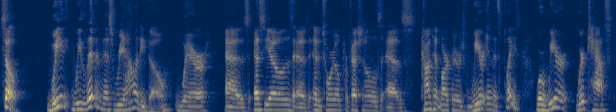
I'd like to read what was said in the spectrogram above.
So we, we live in this reality, though, where as SEOs, as editorial professionals, as content marketers, we're in this place where we're, we're tasked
